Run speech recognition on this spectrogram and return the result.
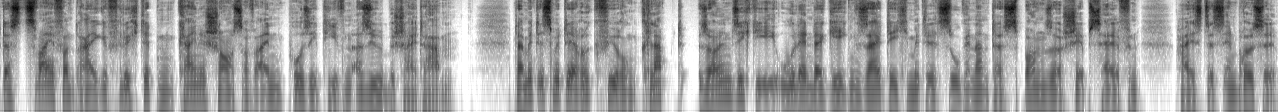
dass zwei von drei Geflüchteten keine Chance auf einen positiven Asylbescheid haben. Damit es mit der Rückführung klappt, sollen sich die EU-Länder gegenseitig mittels sogenannter Sponsorships helfen, heißt es in Brüssel.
